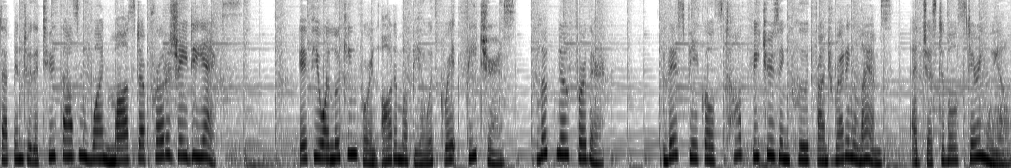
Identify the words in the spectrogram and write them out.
step into the 2001 Mazda Protege DX. If you are looking for an automobile with great features, look no further. This vehicle's top features include front reading lamps, adjustable steering wheel,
